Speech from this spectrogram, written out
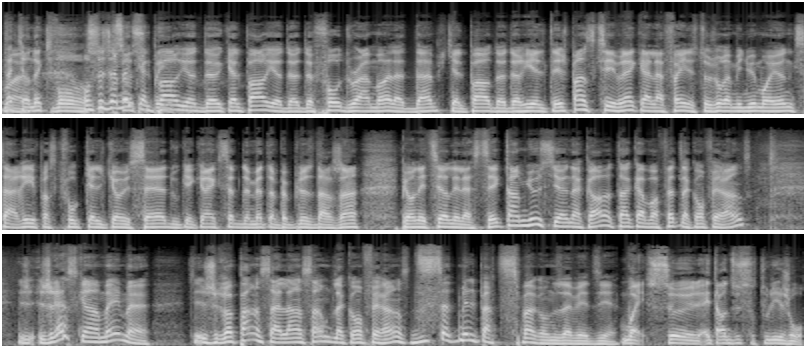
peut-être Ouais. qu'il y en a qui vont. On sait jamais quelle part il y a de quelle part il y a de, de faux drama là-dedans puis quelle part de, de réalité. Je pense que c'est vrai qu'à la fin, c'est toujours à minuit moyenne que ça arrive parce qu'il faut que quelqu'un cède ou quelqu'un accepte de mettre un peu plus d'argent puis on étire l'élastique. Tant mieux s'il y a un accord, tant qu'avoir fait la conférence. Je, je reste quand même euh, je repense à l'ensemble de la conférence, 17 000 participants qu'on nous avait dit. Ouais, ce, étendu sur tous les jours.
